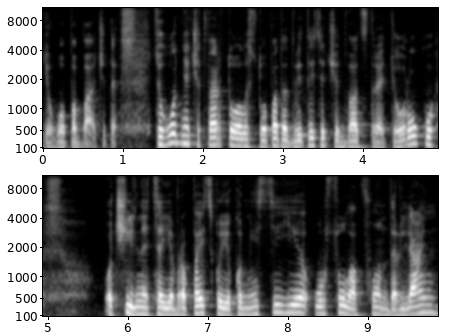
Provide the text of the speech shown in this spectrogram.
його побачити. Сьогодні, 4 листопада 2023 року, очільниця Європейської комісії Урсула фон дер Ляйн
